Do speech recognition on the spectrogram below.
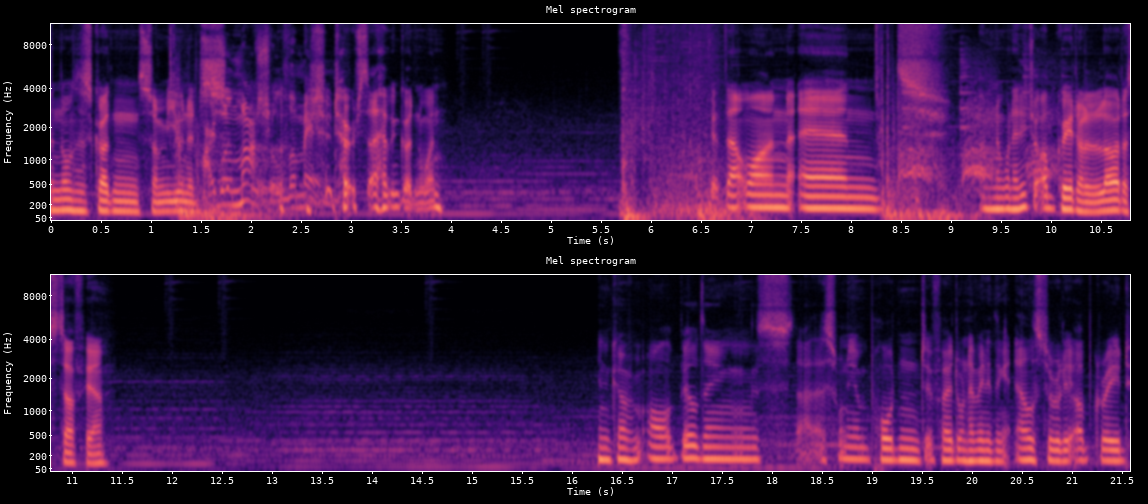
Unknown has gotten some units. I will marshal the men. Shit hurts. I haven't gotten one. Get that one, and I'm gonna need to upgrade a lot of stuff here. Income from all buildings. Ah, that's only important if I don't have anything else to really upgrade.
